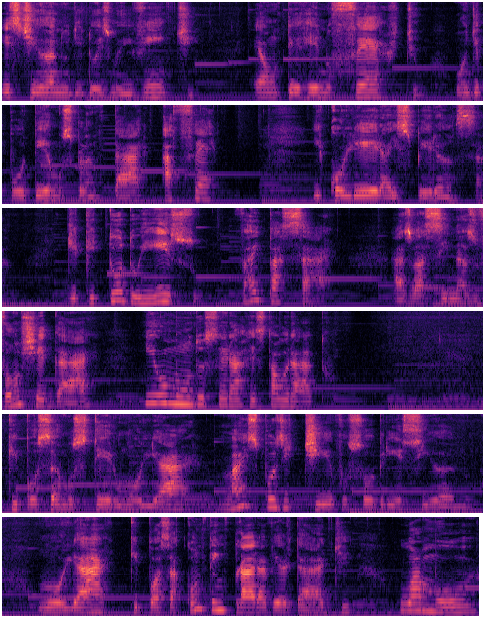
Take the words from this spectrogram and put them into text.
Este ano de 2020 é um terreno fértil onde podemos plantar a fé e colher a esperança de que tudo isso vai passar, as vacinas vão chegar e o mundo será restaurado que possamos ter um olhar mais positivo sobre esse ano, um olhar que possa contemplar a verdade, o amor,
